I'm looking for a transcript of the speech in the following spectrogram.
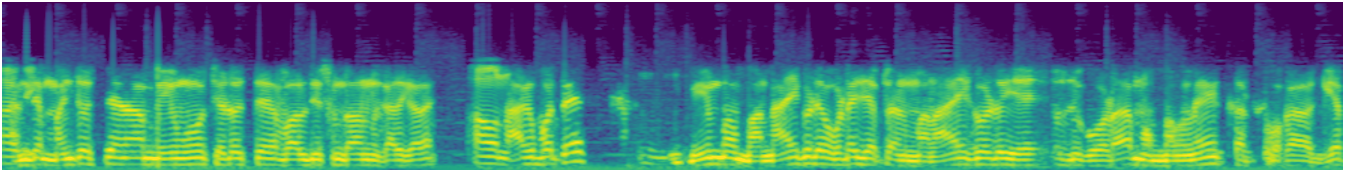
అది. అంటే మంచి వస్తేనా మేము చెడు వస్తే వాళ్ళు తీసుకుంటాం కాదు కదా. కాకపోతే మేము మా నాయకుడు ఒకటే చెప్తాను మా నాయకుడు ఏ రోజు కూడా మమ్మల్ని కట్- ఒక గీత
